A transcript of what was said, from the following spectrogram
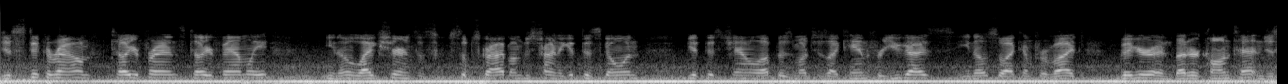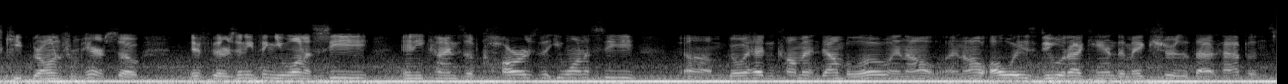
just stick around. Tell your friends. Tell your family you know, like, share, and subscribe. I'm just trying to get this going, get this channel up as much as I can for you guys, you know, so I can provide bigger and better content and just keep growing from here. So if there's anything you want to see, any kinds of cars that you want to see, um, go ahead and comment down below, and I'll and I'll always do what I can to make sure that that happens.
